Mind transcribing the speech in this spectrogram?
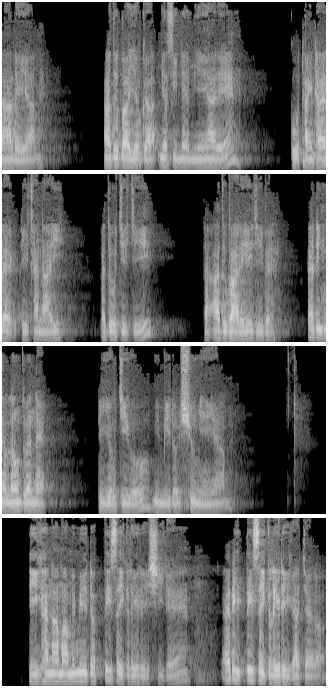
နားလည်ရမယ်အာတုပယုတ်ကမျက်စိနဲ့မြင်ရတယ်ကိုထိုင်ထားတဲ့ဒီခန္ဓာကြီးဘသူကြည့်ကြည့်ဒါအာတုပတွေကြီးပဲအဲ့ဒီနှလုံးသွင်းတဲ့ဒီယုတ်ကြီးကိုမိမိတို့ရှုမြင်ရမယ်ဒီခန္ဓာမှာမိမိတို့သိစိတ်ကလေးတွေရှိတယ်အဲ့ဒီသိစိတ်ကလေးတွေကကြတော့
